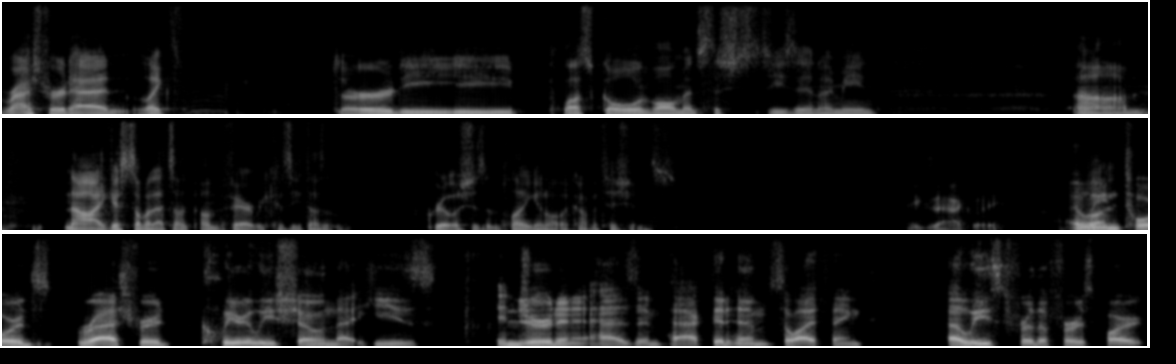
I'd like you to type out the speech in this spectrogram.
Rashford had like 30 plus goal involvements this season. I mean, um, no, I guess some of that's un- unfair because he doesn't, Grealish isn't playing in all the competitions. Exactly. I lean towards Rashford, clearly shown that he's injured and it has impacted him. So I think, at least for the first part,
